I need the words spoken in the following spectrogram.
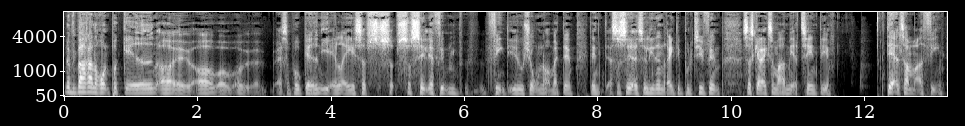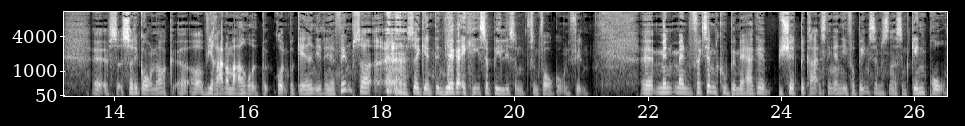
når vi bare render rundt på gaden, og, øh, og, og, og altså på gaden i LA, så, så, så sælger filmen fint illusionen om, at det, den, altså, så, så ligner en rigtig politifilm, så skal der ikke så meget mere til end det. Det er altså meget fint, øh, så, så det går nok, øh, og vi render meget rundt på, gaden i den her film, så, så igen, den virker ikke helt så billig som, som foregående film. Øh, men man for eksempel kunne bemærke budgetbegrænsningerne i forbindelse med sådan noget som genbrug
